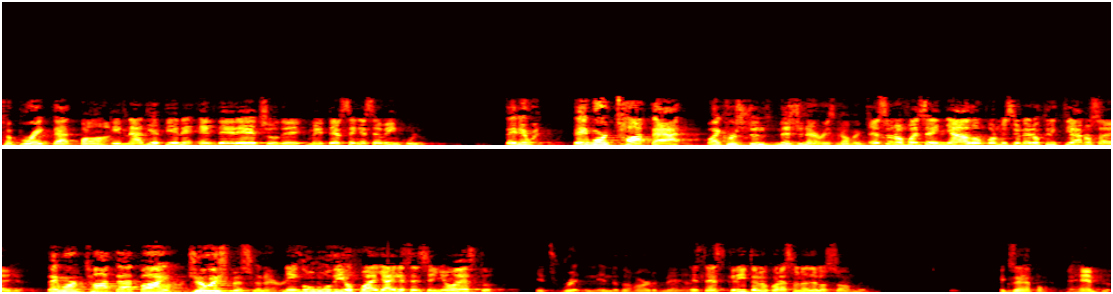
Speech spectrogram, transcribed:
to break that que bond. nadie tiene el derecho de meterse en ese vínculo. They didn't, they weren't taught that by Christian missionaries coming to. Eso no fue enseñado por misioneros cristianos a ellos. They weren't taught that by Jewish missionaries. Ningún judío fue allá y les enseñó esto. It's written into the heart of man. Está escrito en los corazones de los hombres. Example. Ejemplo,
